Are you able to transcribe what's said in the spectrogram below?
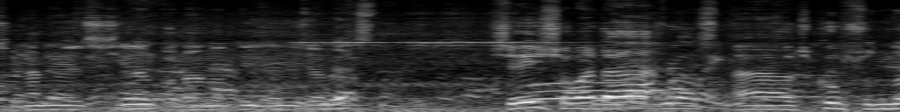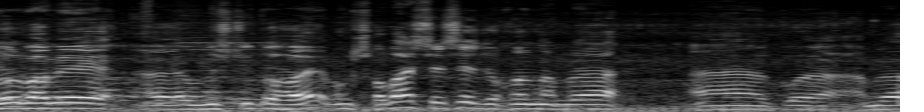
সেখানে এসেছিলেন প্রধান অতিথি হিসাবে। সেই সভাটা খুব সুন্দরভাবে অনুষ্ঠিত হয় এবং সভা শেষে যখন আমরা আমরা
